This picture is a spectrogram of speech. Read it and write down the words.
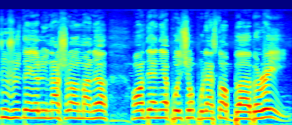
toujours derrière le National Manor. En dernière position pour l'instant, Burberry.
